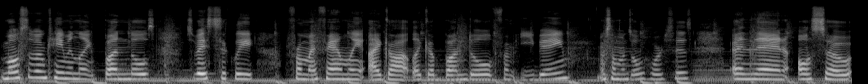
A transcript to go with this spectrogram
most of them came in like bundles. So basically, from my family, I got like a bundle from eBay of someone's old horses, and then also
